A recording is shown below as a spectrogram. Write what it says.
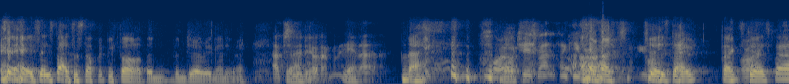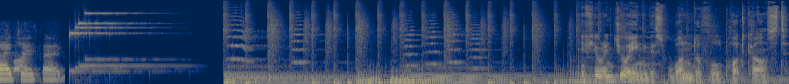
it so it's better to stop it before than than during, anyway. Absolutely, yeah. I don't want to hear yeah. that. No. All right. No. Well, cheers, Matt. Thank you. All right. Cheers, Dave. Thanks. All cheers. Right. Bye. Bye. Cheers. Bye. If you're enjoying this wonderful podcast,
